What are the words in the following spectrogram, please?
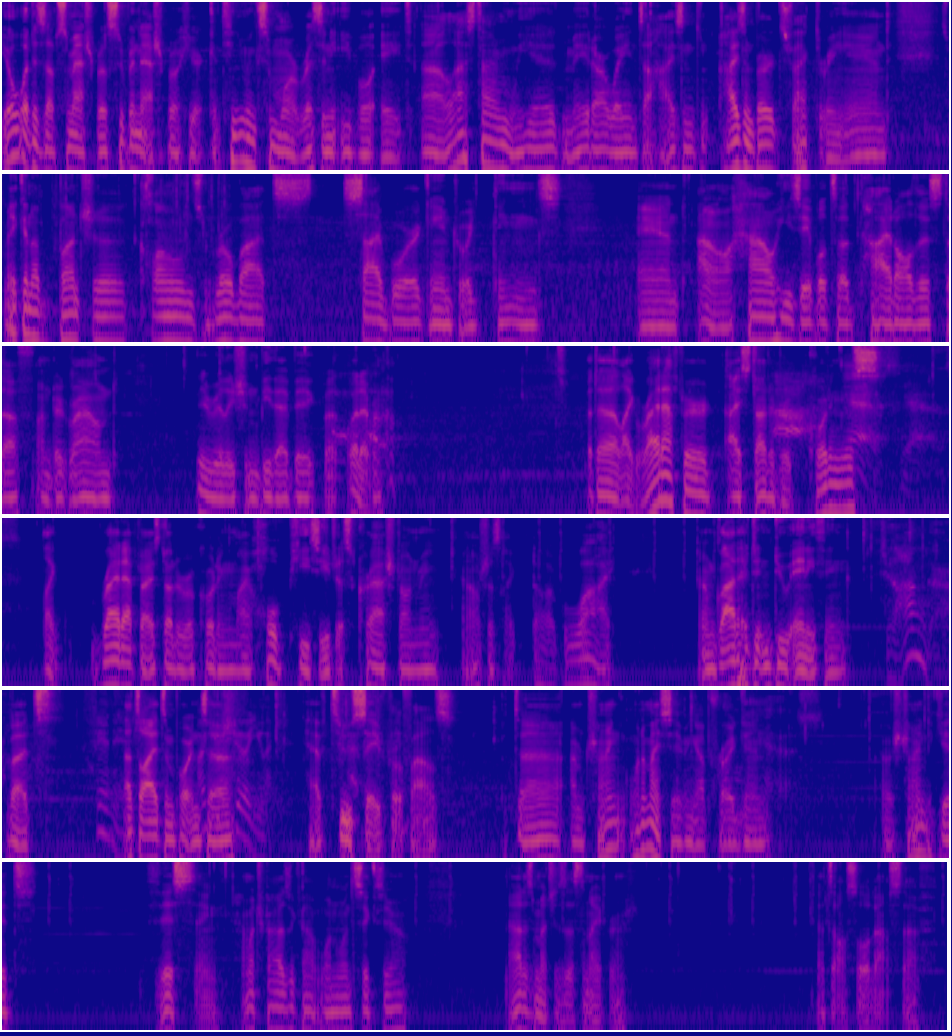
Yo, what is up, Smash Bros. Super Nash Bro here, continuing some more Resident Evil 8. Uh, last time we had made our way into Heisen Heisenberg's factory, and he's making a bunch of clones, robots, cyborg, android things, and I don't know how he's able to hide all this stuff underground. It really shouldn't be that big, but whatever. But uh, like right after I started recording this, like right after I started recording, my whole PC just crashed on me. And I was just like, dog, why? I'm glad I didn't do anything. But that's why it's important to have two save profiles. But uh, I'm trying, what am I saving up for again? I was trying to get this thing. How much power has it got? 1160? Not as much as a sniper. That's all sold out stuff.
